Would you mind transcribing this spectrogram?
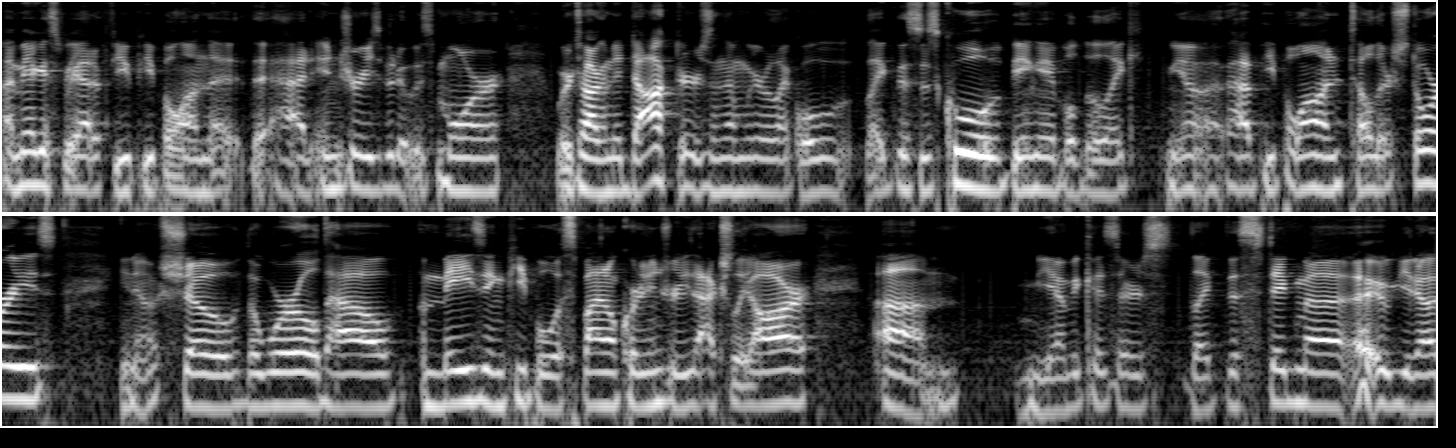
I mean I guess we had a few people on that that had injuries, but it was more we were talking to doctors, and then we were like, well, like this is cool being able to like you know have people on tell their stories you know, show the world how amazing people with spinal cord injuries actually are. Um, you know, because there's like the stigma, you know,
